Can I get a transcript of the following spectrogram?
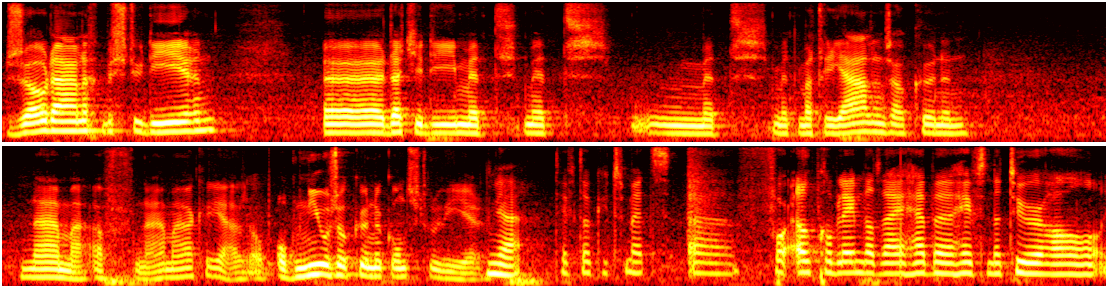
zodanig bestuderen eh, dat je die met, met, met, met materialen zou kunnen nama of namaken, ja, op, opnieuw zou kunnen construeren. Ja. Het heeft ook iets met, eh, voor elk probleem dat wij hebben, heeft de natuur al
